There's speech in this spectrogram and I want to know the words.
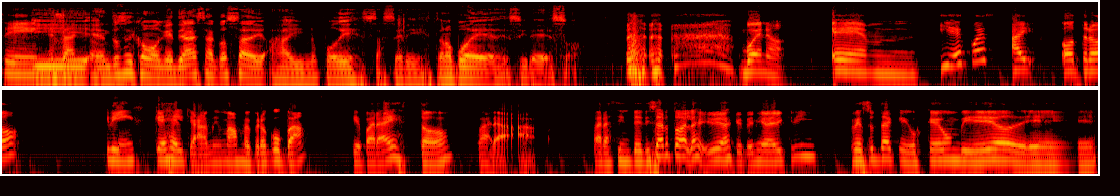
Sí, Y exacto. entonces como que te da esa cosa de, ay, no podés hacer esto, no podés decir eso. Bueno, em, y después hay otro cringe que es el que a mí más me preocupa, que para esto, para, para sintetizar todas las ideas que tenía del cringe, resulta que busqué un video de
